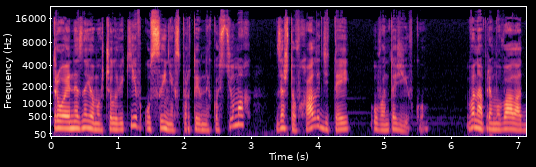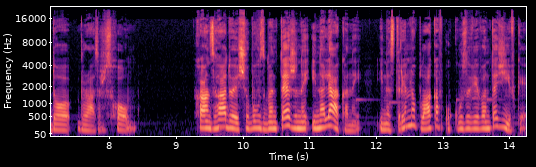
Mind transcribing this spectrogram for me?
троє незнайомих чоловіків у синіх спортивних костюмах заштовхали дітей у вантажівку. Вона прямувала до Brothers Home. Хан згадує, що був збентежений і наляканий, і нестримно плакав у кузові вантажівки,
